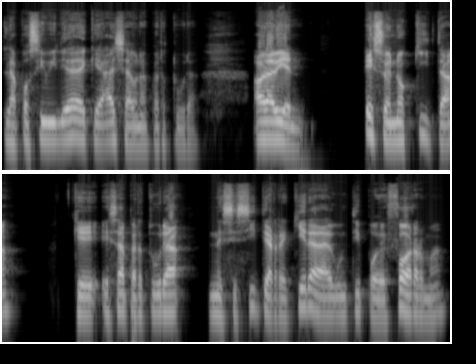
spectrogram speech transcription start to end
la posibilidad de que haya una apertura. Ahora bien, eso no quita que esa apertura necesite, requiera de algún tipo de forma,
